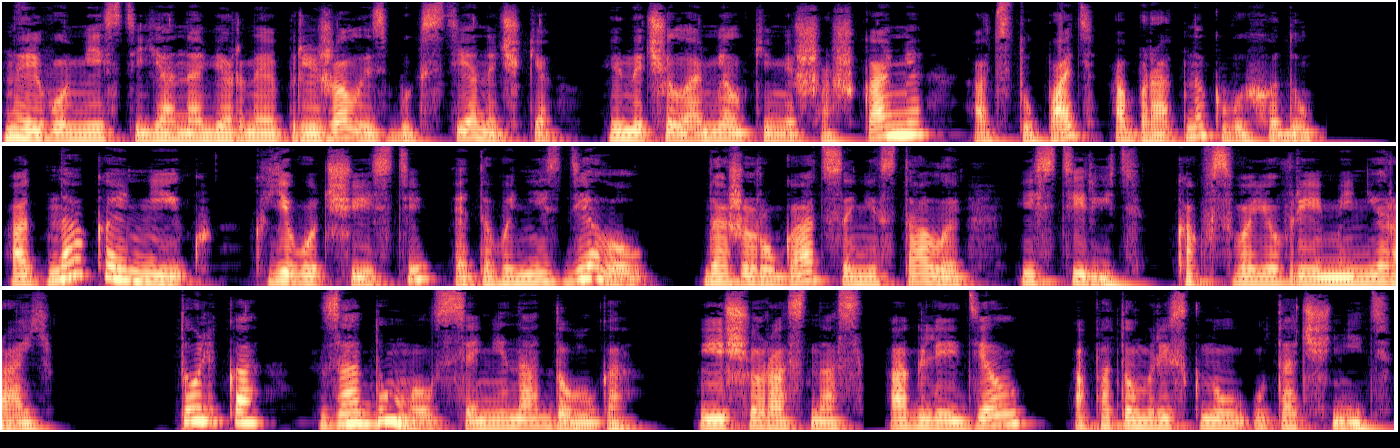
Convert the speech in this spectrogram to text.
на его месте я, наверное, прижалась бы к стеночке и начала мелкими шажками отступать обратно к выходу. Однако Ник, к его чести, этого не сделал, даже ругаться не стал и истерить, как в свое время не рай. Только задумался ненадолго. Еще раз нас оглядел, а потом рискнул уточнить.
